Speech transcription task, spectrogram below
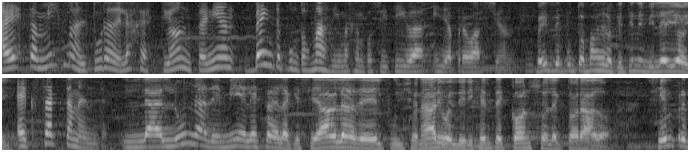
a esta misma altura de la gestión, tenían 20 puntos más de imagen positiva y de aprobación. 20 puntos más de lo que tiene mi ley hoy. Exactamente. La luna de miel esta de la que se habla del funcionario o el dirigente con su electorado, ¿siempre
